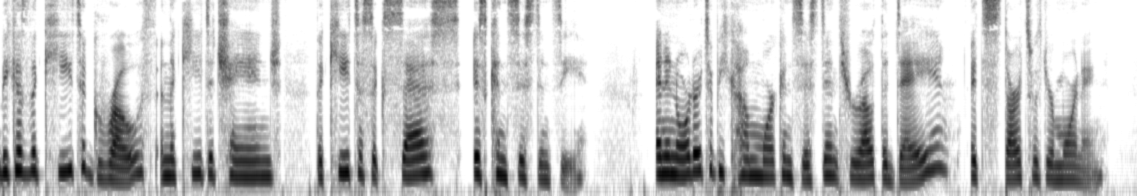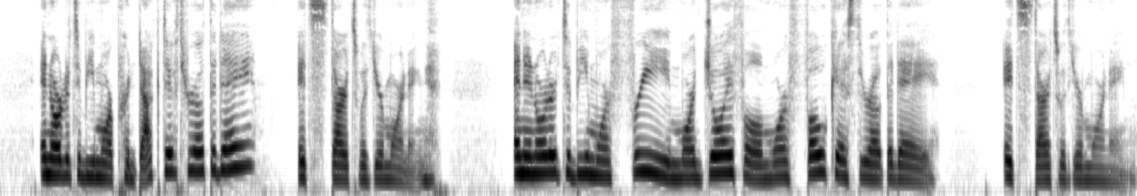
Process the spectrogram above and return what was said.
Because the key to growth and the key to change, the key to success is consistency. And in order to become more consistent throughout the day, it starts with your morning. In order to be more productive throughout the day, it starts with your morning. And in order to be more free, more joyful, more focused throughout the day, it starts with your morning.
